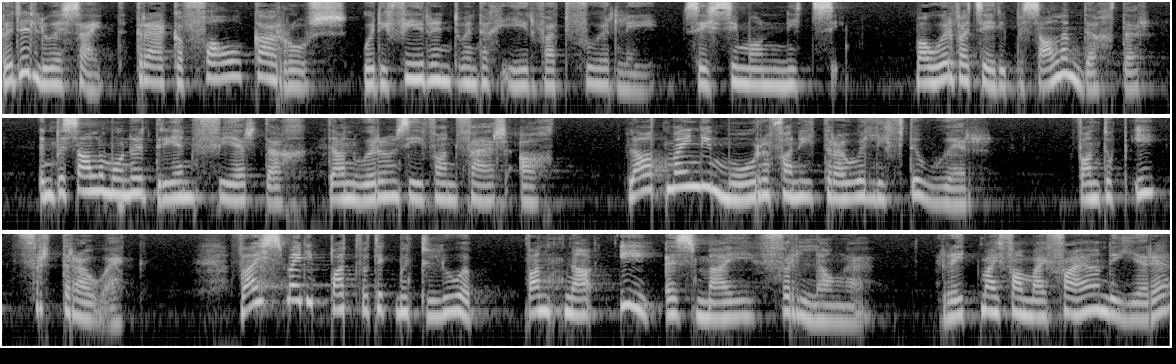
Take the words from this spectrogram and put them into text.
Biddeloosheid trek 'n val karos oor die 24 uur wat voorlê, sê Simon Nitsi. Maar hoor wat sê die psalmdigter In Psalm 143 dan hoor ons hier van vers 8. Laat my in die môre van die troue liefde hoor, want op U vertrou ek. Wys my die pad wat ek moet loop, want na U is my verlange. Red my van my vyande, Here,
